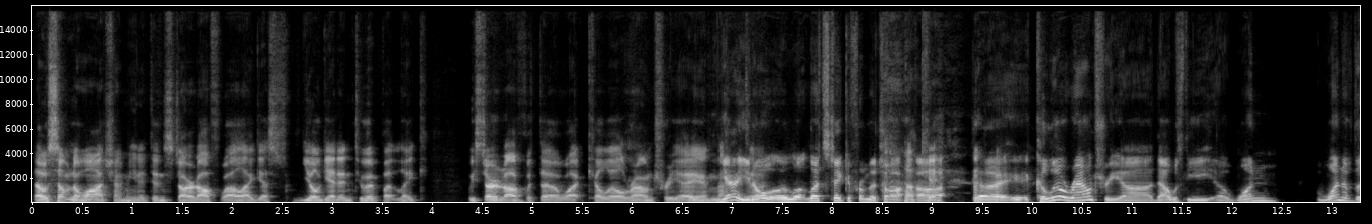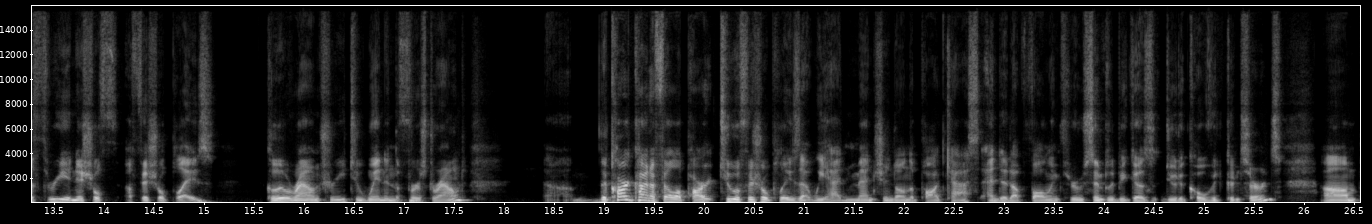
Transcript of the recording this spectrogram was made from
that was something to watch. I mean, it didn't start off well. I guess you'll get into it, but like we started off with the what Khalil Rountree, eh? And yeah, that, you uh, know, uh, l- let's take it from the top. Okay. uh, uh, Khalil Rountree, uh, that was the uh, one one of the three initial f- official plays. Khalil Rountree to win in the first round. Um, the card kind of fell apart. Two official plays that we had mentioned on the podcast ended up falling through simply because due to COVID concerns. Um,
